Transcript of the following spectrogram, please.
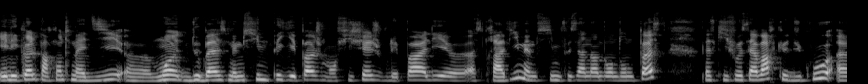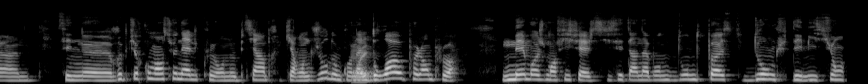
Et l'école, par contre, m'a dit, moi, de base, même s'ils me payaient pas, je m'en fichais, je voulais pas aller à ce préavis, même s'ils me faisaient un abandon de poste, parce qu'il faut savoir que du coup, c'est une rupture conventionnelle qu'on obtient après 40 jours, donc on a le droit au pôle emploi. Mais moi, je m'en fichais. Si c'était un abandon de poste, donc démission,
